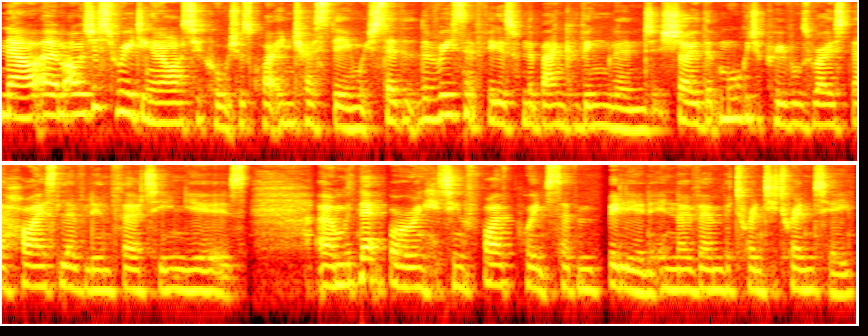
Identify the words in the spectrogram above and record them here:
Now um, i was just reading an article which was quite interesting which said that the recent figures from the bank of england showed that mortgage approvals rose to their highest level in 13 years um, with net borrowing hitting 5.7 billion in november 2020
